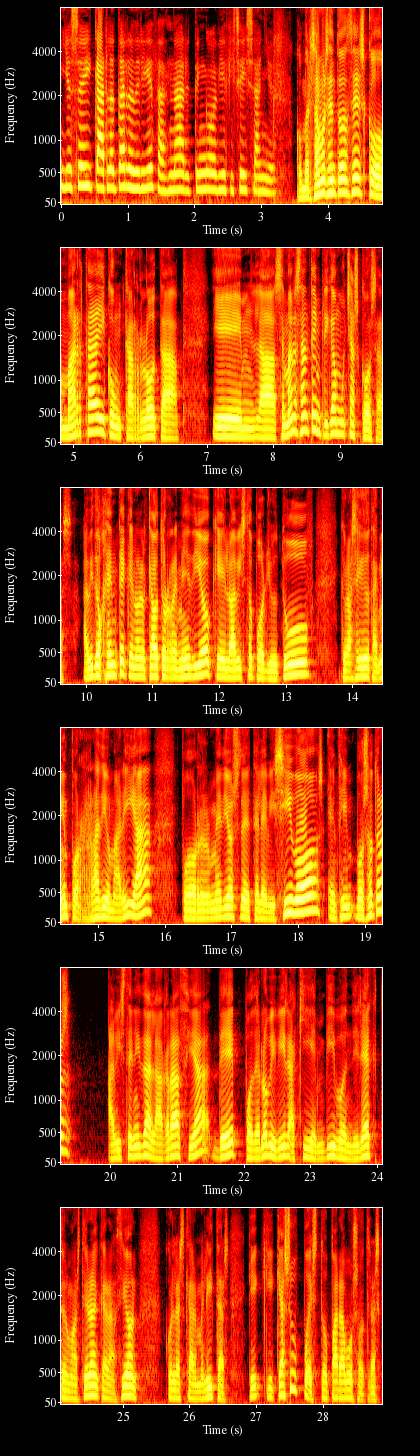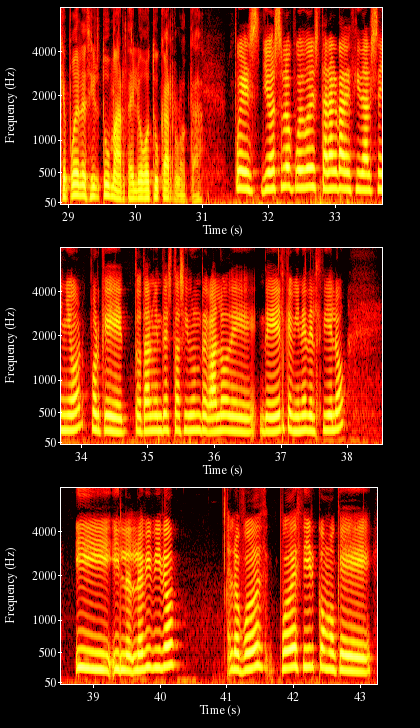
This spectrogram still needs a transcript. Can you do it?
Yo soy Carlota Rodríguez Aznar, tengo 16 años. Conversamos entonces con Marta y con Carlota. Em, la Semana Santa implica muchas cosas. Ha habido gente que no le queda otro remedio, que lo ha visto por YouTube, que lo ha seguido también por Radio María, por medios de televisivos, en fin, vosotros habéis tenido la gracia de poderlo vivir aquí en vivo, en directo, en Monasterio de la Encarnación, con las Carmelitas. ¿Qué, ha supuesto para vosotras? ¿Qué puedes decir tú, Marta, y luego tú, Carlota? Pues yo solo puedo estar agradecida al Señor porque totalmente esto ha sido un regalo de, Él que viene del cielo y, lo, he vivido, lo puedo, puedo decir como que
